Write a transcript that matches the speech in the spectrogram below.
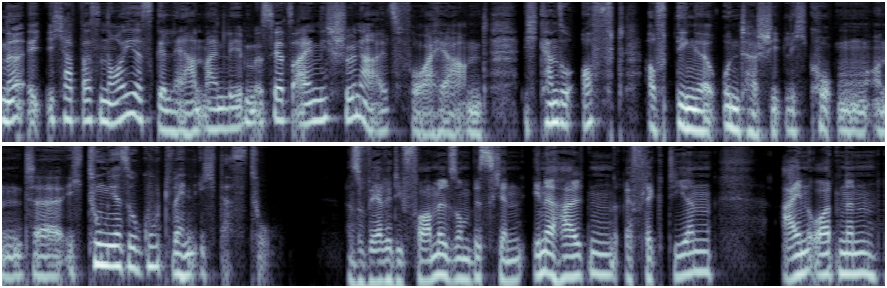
ne, ich habe was Neues gelernt. Mein Leben ist jetzt eigentlich schöner als vorher und ich kann so oft auf Dinge unterschiedlich gucken und äh, ich tu mir so gut, wenn ich das tue. Also wäre die Formel so ein bisschen innehalten, reflektieren, einordnen,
